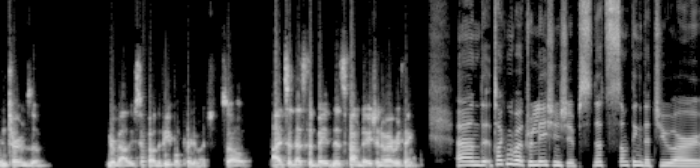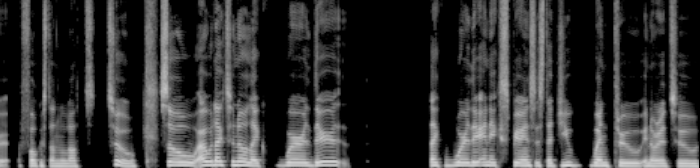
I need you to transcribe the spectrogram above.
in terms of your values to other people, pretty much. So I'd say that's the ba- that's foundation of everything. And talking about relationships, that's something that you are focused on a lot too. So I would like to know, like, were there, like, were there any experiences that you went through in order to,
